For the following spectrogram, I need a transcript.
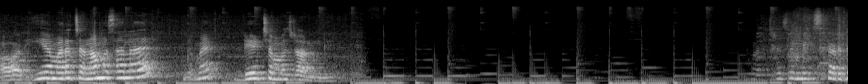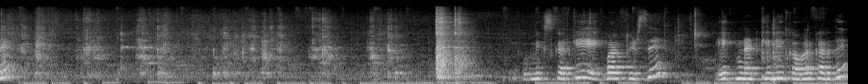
और ये हमारा चना मसाला है। जो मैं डेढ़ चम्मच डालूँगी। अच्छे से मिक्स कर दें। मिक्स करके एक बार फिर से एक मिनट के लिए कवर कर दें,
